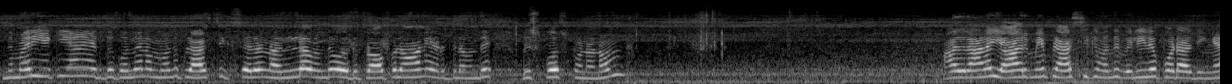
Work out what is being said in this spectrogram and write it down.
இந்த மாதிரி இயற்கையான இடத்துக்கு வந்து நம்ம வந்து பிளாஸ்டிக்ஸ் எல்லாம் நல்லா வந்து ஒரு ப்ராப்பரான இடத்துல வந்து டிஸ்போஸ் பண்ணணும். அதனால் யாருமே பிளாஸ்டிக்கை வந்து வெளியில் போடாதீங்க.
